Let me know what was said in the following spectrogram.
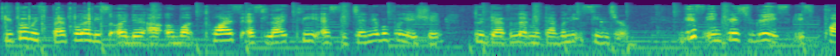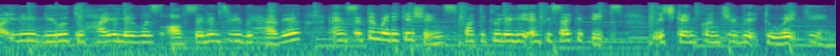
People with bipolar disorder are about twice as likely as the general population to develop metabolic syndrome. This increased risk is partly due to higher levels of sedentary behavior and certain medications, particularly antipsychotics, which can contribute to weight gain.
